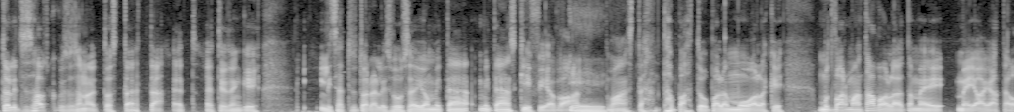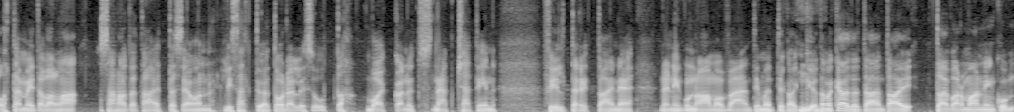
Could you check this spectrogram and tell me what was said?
Tuo oli itse hauska, kun sä sanoit tuosta, että, että, että jotenkin lisätty todellisuus ei ole mitään, mitään skifiä, vaan, ei. vaan sitä tapahtuu paljon muuallakin. Mutta varmaan tavalla, jota me ei, me ei ajatella tai me ei tavallaan sanoteta, että se on lisättyä todellisuutta, vaikka nyt Snapchatin filterit tai ne, ne niin kuin naaman vääntimet ja kaikki, hmm. joita me käytetään, tai, tai varmaan niin kuin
